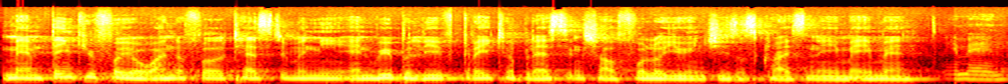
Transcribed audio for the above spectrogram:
Ma'am, thank you for your wonderful testimony, and we believe greater blessings shall follow you in Jesus Christ's name. Amen. Amen.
